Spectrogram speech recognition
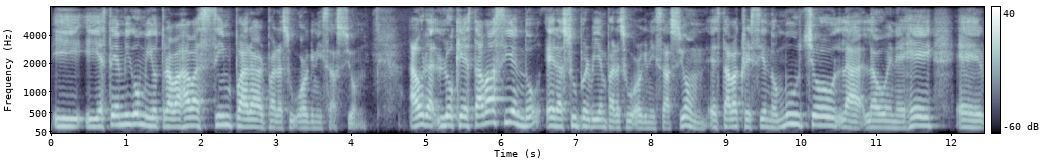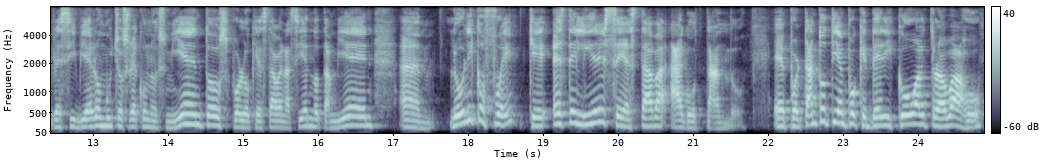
y, y, este amigo mío trabajaba sin parar para su organización. Ahora, lo que estaba haciendo era súper bien para su organización. Estaba creciendo mucho, la, la ONG eh, recibieron muchos reconocimientos por lo que estaban haciendo también. lo único fue que este líder se estaba agotando. Eh, por tanto tiempo que dedicó al trabajo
